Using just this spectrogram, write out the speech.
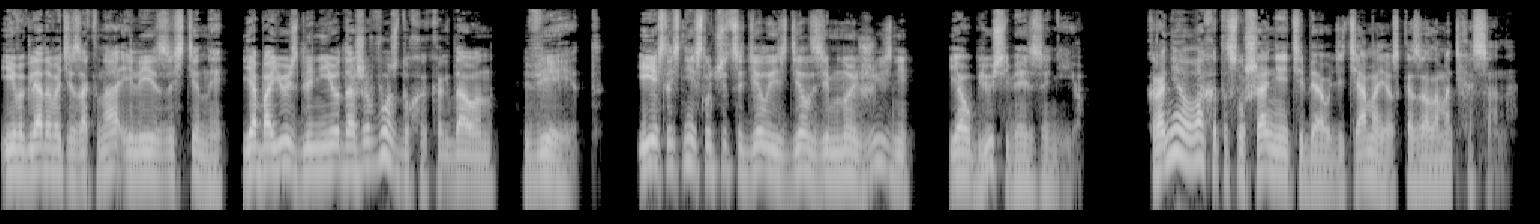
и выглядывать из окна или из-за стены. Я боюсь для нее даже воздуха, когда он веет. И если с ней случится дело из дел земной жизни, я убью себя из-за нее. — Храни Аллах это слушание тебя, у дитя мое, — сказала мать Хасана.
